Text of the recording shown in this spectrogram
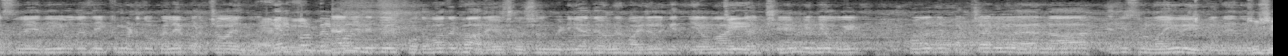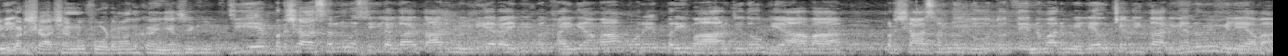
ਅਸਲੇ ਦੀ ਉਹਦੇ ਤੇ 1 ਮਿੰਟ ਤੋਂ ਪਹਿਲੇ ਪਰਚਾ ਹੋ ਜਾਂਦਾ। ਬਿਲਕੁਲ, ਬਿਲਕੁਲ। ਜਿਹੜੀ ਤੁਸੀਂ ਫੋਟੋਆਂ ਦਿਖਾ ਰਹੇ ਹੋ ਸੋਸ਼ਲ ਮੀਡੀਆ ਤੇ ਉਹਨੇ ਵਾਇਰਲ ਕੀਤੀਆਂ ਵਾ ਜੀ। ਅਜੇ ਤੱਕ 6 ਮਹੀਨੇ ਹੋ ਗਏ ਉਹਦੇ ਤੇ ਪਰਚਾ ਨਹੀਂ ਹੋਇਆ ਨਾ ਇਹਦੀ ਸੁਣਵਾਈ ਹੋਈ ਬੰਦੇ ਦੀ ਤੁਸੀਂ ਪ੍ਰਸ਼ਾਸਨ ਨੂੰ ਫੋਟੋਆਂ ਦਿਖਾਈਆਂ ਸੀ ਜੀ ਇਹ ਪ੍ਰਸ਼ਾਸਨ ਨੂੰ ਅਸੀਂ ਲਗਾਤਾਰ ਮੀਡੀਆ ਰਾਹੀਂ ਵੀ ਵਿਖਾਈਆਂ ਵਾ ਔਰ ਇਹ ਪਰਿਵਾਰ ਜਦੋਂ ਗਿਆ ਵਾ ਪ੍ਰਸ਼ਾਸਨ ਨੂੰ ਦੋ ਤੋਂ ਤਿੰਨ ਵਾਰ ਮਿਲਿਆ ਉੱਚ ਅਧਿਕਾਰੀਆਂ ਨੂੰ ਵੀ ਮਿਲਿਆ ਵਾ।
